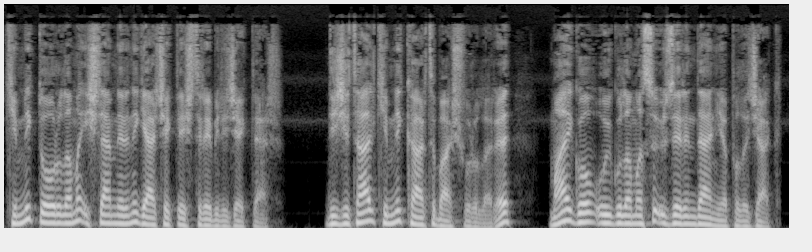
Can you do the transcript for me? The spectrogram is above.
kimlik doğrulama işlemlerini gerçekleştirebilecekler. Dijital kimlik kartı başvuruları MyGov uygulaması üzerinden yapılacak.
